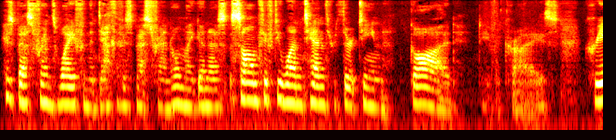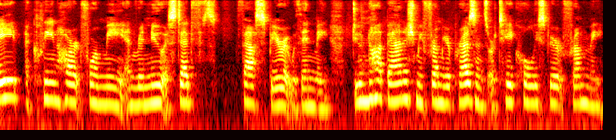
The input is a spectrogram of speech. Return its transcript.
his best friend's wife and the death of his best friend. Oh my goodness. Psalm 51 10 through 13. God, David cries, create a clean heart for me and renew a steadfast spirit within me. Do not banish me from your presence or take Holy Spirit from me.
